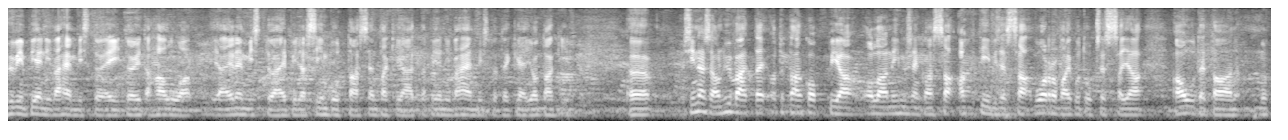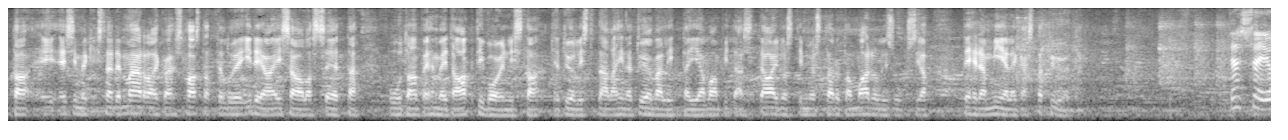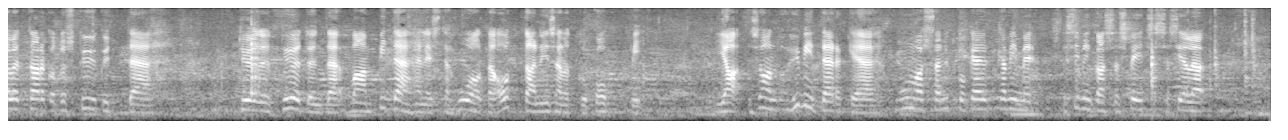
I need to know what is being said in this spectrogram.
hyvin pieni vähemmistö ei töitä halua ja enemmistöä ei pidä simputtaa sen takia, että pieni vähemmistö tekee jotakin sinänsä on hyvä, että otetaan koppia, ollaan ihmisen kanssa aktiivisessa vuorovaikutuksessa ja autetaan, mutta esimerkiksi näiden määräaikaishaastattelujen idea ei saa olla se, että puhutaan pehmeitä aktivoinnista ja työllistetään lähinnä työvälittäjiä, vaan pitää sitten aidosti myös tarjota mahdollisuuksia tehdä mielekästä työtä. Tässä ei ole tarkoitus kyykyttää työtöntä, vaan pitää hänestä huolta, ottaa niin sanottu koppi ja se on hyvin tärkeää. Muun muassa nyt kun kävimme Sivin kanssa Sveitsissä, siellä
